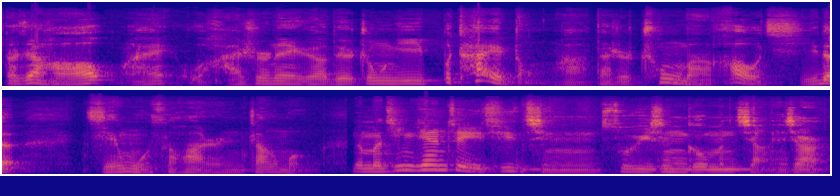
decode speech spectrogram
大家好，哎，我还是那个对中医不太懂啊，但是充满好奇的节目策划人张猛。那么今天这一期，请苏医生给我们讲一下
